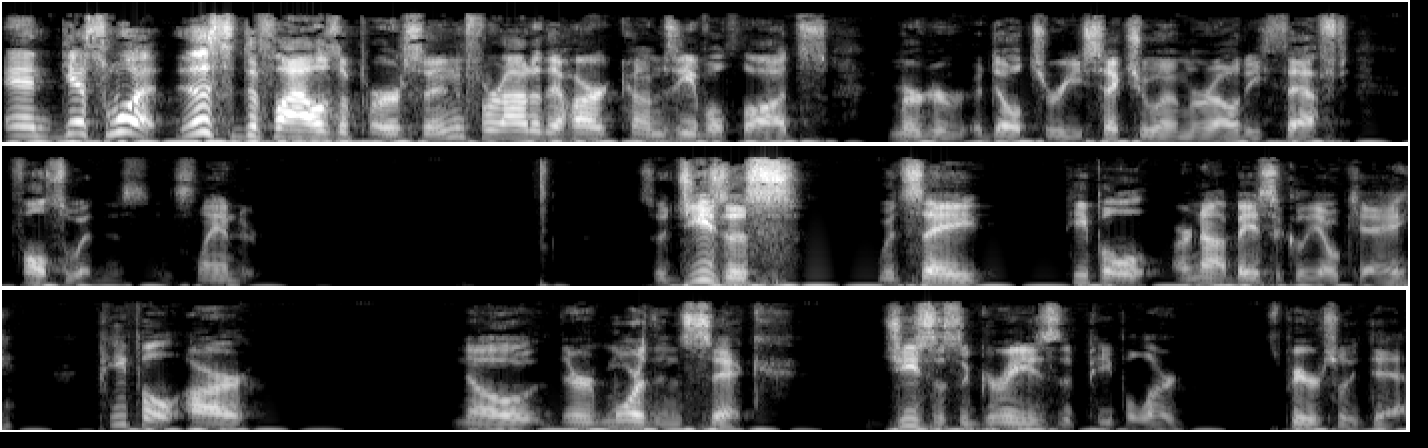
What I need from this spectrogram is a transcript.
And guess what? This defiles a person, for out of the heart comes evil thoughts, murder, adultery, sexual immorality, theft, false witness, and slander. So Jesus would say people are not basically okay. People are, no, they're more than sick. Jesus agrees that people are spiritually dead.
